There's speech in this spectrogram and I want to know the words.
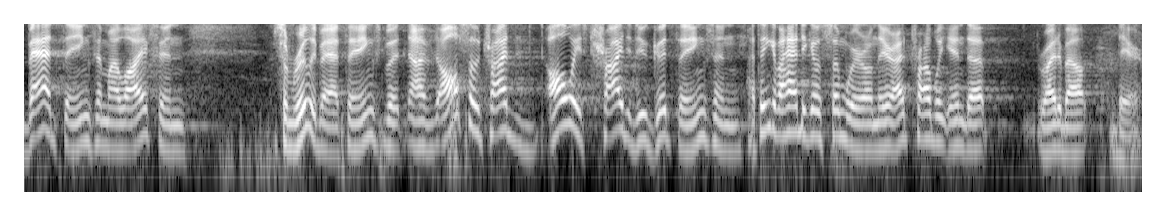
bad things in my life and some really bad things, but I've also tried to, always tried to do good things, and I think if I had to go somewhere on there, I'd probably end up right about there.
